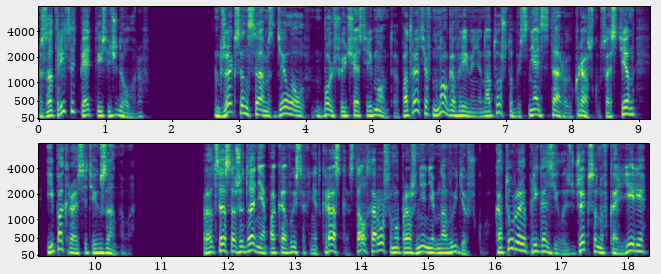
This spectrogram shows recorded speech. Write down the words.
за 35 тысяч долларов. Джексон сам сделал большую часть ремонта, потратив много времени на то, чтобы снять старую краску со стен и покрасить их заново. Процесс ожидания, пока высохнет краска, стал хорошим упражнением на выдержку, которое пригодилось Джексону в карьере.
